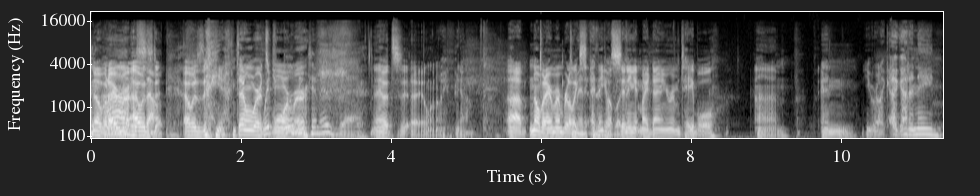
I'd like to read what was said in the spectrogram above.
no, but I Ah, remember I was South. I was yeah down where it's Which warmer. Bloomington is that? No, it's uh, Illinois. Yeah. Uh, no, but I remember like Dominican I think I was Republic. sitting at my dining room table, um, and you were like, "I got a name.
